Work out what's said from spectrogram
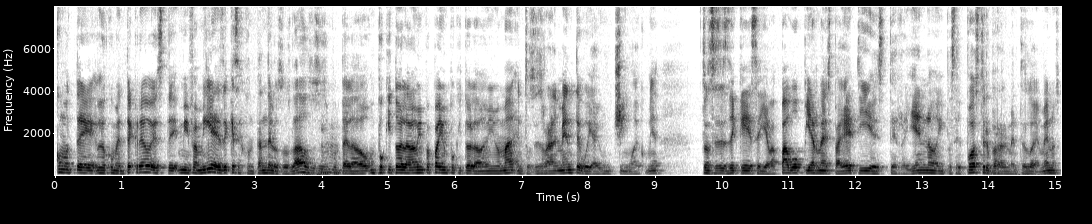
como te lo comenté, creo, este, mi familia es de que se juntan de los dos lados. O sea, se junta del lado, un poquito del lado de mi papá y un poquito del lado de mi mamá. Entonces, realmente, güey, hay un chingo de comida. Entonces, es de que se lleva pavo, pierna, espagueti, este, relleno y pues el postre, pues realmente es lo de menos.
